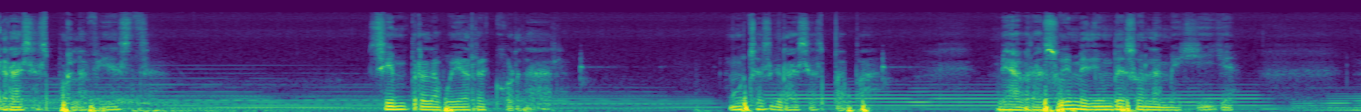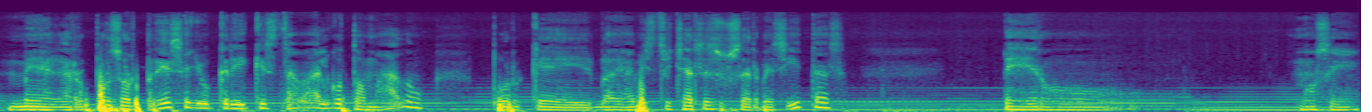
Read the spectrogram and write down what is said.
Gracias por la fiesta. Siempre la voy a recordar. Muchas gracias, papá. Me abrazó y me dio un beso en la mejilla. Me agarró por sorpresa. Yo creí que estaba algo tomado porque lo había visto echarse sus cervecitas. Pero... No sé.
